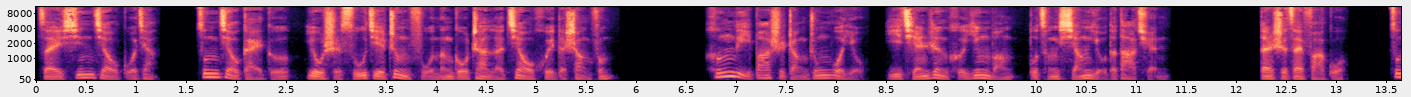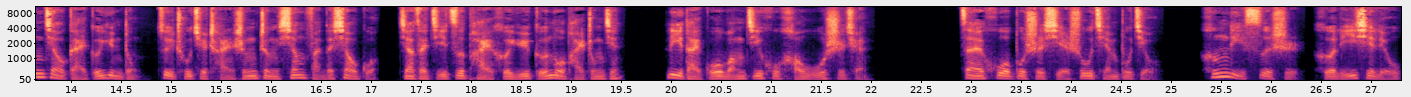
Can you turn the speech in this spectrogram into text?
在新教国家，宗教改革又使俗界政府能够占了教会的上风。亨利八世掌中握有以前任何英王不曾享有的大权。但是在法国，宗教改革运动最初却产生正相反的效果，夹在吉兹派和于格诺派中间，历代国王几乎毫无实权。在霍布士写书前不久，亨利四世和黎谢留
